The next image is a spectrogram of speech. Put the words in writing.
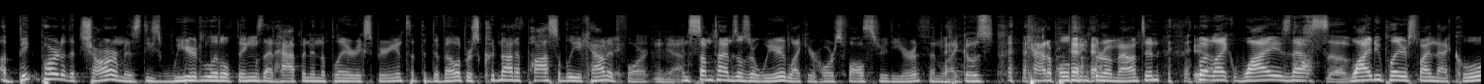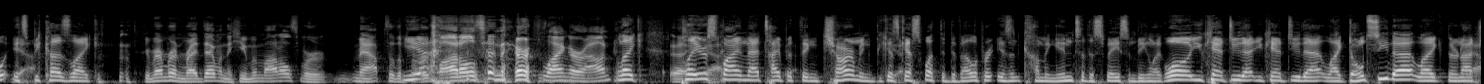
A big part of the charm is these weird little things that happen in the player experience that the developers could not have possibly accounted for. And sometimes those are weird, like your horse falls through the earth and like goes catapulting through a mountain. But like, why is that? Awesome. Why do players find that cool? It's Yeah. because like You remember in Red Dead when the human models were mapped to the bird Yeah. models and they were flying around? like uh, players yeah. find that type of thing charming because guess what the developer isn't coming into the space and being like well you can't do that you can't do that like don't see that like they're not Yeah.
